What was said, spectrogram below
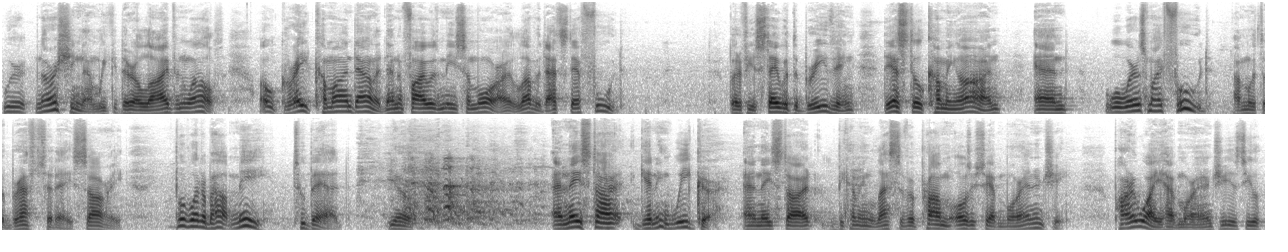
we're nourishing them. We, they're alive and well. Oh, great, come on down, identify with me some more. I love it. That's their food. But if you stay with the breathing, they're still coming on, and, well, where's my food? I'm with the breath today, sorry. But what about me? Too bad. You know. and they start getting weaker, and they start becoming less of a problem. Also, you have more energy. Part of why you have more energy is you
